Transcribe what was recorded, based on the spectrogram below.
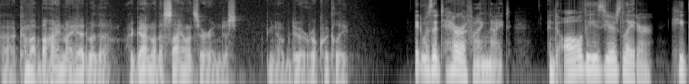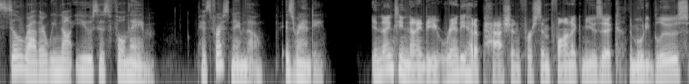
uh, come up behind my head with a, a gun with a silencer and just, you know, do it real quickly. It was a terrifying night, and all these years later, he'd still rather we not use his full name. His first name, though, is Randy. In 1990, Randy had a passion for symphonic music, the Moody Blues,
